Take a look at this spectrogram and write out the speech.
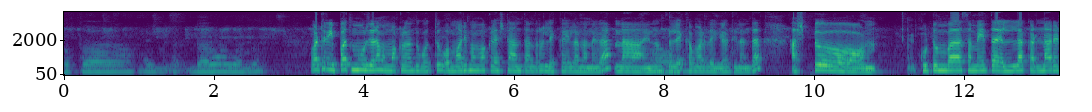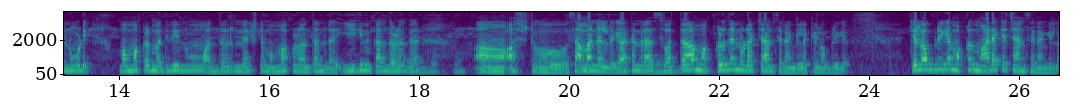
ಮತ್ತು ಧಾರವಾಡ ಒಂದು. ಒಟ್ಟು ರೀ ಇಪ್ಪತ್ತ್ಮೂರು ಜನ ಮೊಮ್ಮಕ್ಕಳು ಅಂತ ಗೊತ್ತು. ಮರಿ ಮೊಮ್ಮಕ್ಕಳು ಎಷ್ಟು ಅಂತಂದ್ರು ಲೆಕ್ಕ ಇಲ್ಲ ನನಗೆ. ನಾ ಇನ್ನೊಂದ್ಸಲ ಲೆಕ್ಕ ಮಾಡಿದಾಗ ಹೇಳ್ತೀನಂತ. ಅಷ್ಟು ಕುಟುಂಬ ಸಮೇತ ಎಲ್ಲ ಕಣ್ಣಾರೆ ನೋಡಿ ಮೊಮ್ಮಕ್ಕಳ ಮದ್ವಿನೂ ಅದ್ರ ನೆಕ್ಸ್ಟ್ ಮೊಮ್ಮಕ್ಕಳು ಅಂತಂದ್ರೆ ಈಗಿನ ಕಾಲದೊಳಗೆ ಅಷ್ಟು ಸಾಮಾನ್ಯ ಅಲ್ರಿ. ಯಾಕಂದ್ರೆ ಸ್ವತಃ ಮಕ್ಕಳದೇ ನೋಡೋಕೆ ಚಾನ್ಸ್ ಇರಂಗಿಲ್ಲ ಕೆಲವೊಬ್ಬರಿಗೆ ಕೆಲವೊಬ್ಬರಿಗೆ ಮಕ್ಕಳು ಮಾಡೋಕ್ಕೆ ಚಾನ್ಸ್ ಇರಂಗಿಲ್ಲ.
